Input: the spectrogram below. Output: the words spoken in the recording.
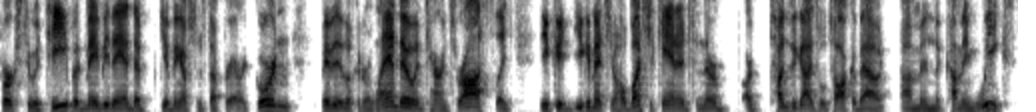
Burks to a T. But maybe they end up giving up some stuff for Eric Gordon. Maybe they look at Orlando and Terrence Ross. Like you could you could mention a whole bunch of candidates, and there are tons of guys we'll talk about um, in the coming weeks.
